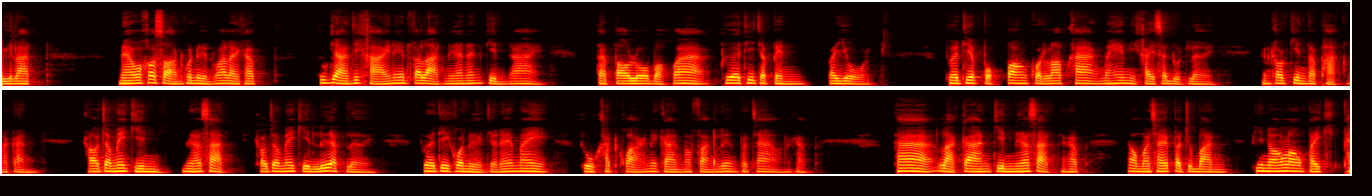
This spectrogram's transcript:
วิรัตแม้ว่าเขาสอนคนอื่นว่าอะไรครับ ทุกอย่างที่ขายในตลาดเนื้อนั้นกินได้ แต่เปาโลบอกว่าเพื่อที่จะเป็นประโยชน์ เพื่อที่จะปกป้องคนรอบข้างไม่ให้มีใครสะดุดเลยงั้นเขากินแต่ผักละกัน เขาจะไม่กินเนื้อสัตว์ เขาจะไม่กินเลือดเลย เพื่อที่คนอื่นจะได้ไม่ถูกขัดขวางในการมาฟังเรื่องพระเจ้านะครับ ถ้าหลักการกินเนื้อสัตว์นะครับ เอามาใช้ปัจจุบันพี่น้องลองไปแผ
